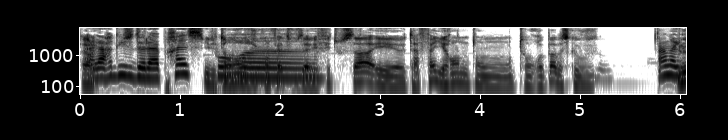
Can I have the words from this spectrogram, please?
à l'Argus de la presse Il est temps rendu qu'en fait, vous avez fait tout ça et euh, t'as failli rendre ton, ton repas parce que vous, Ah, Le-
